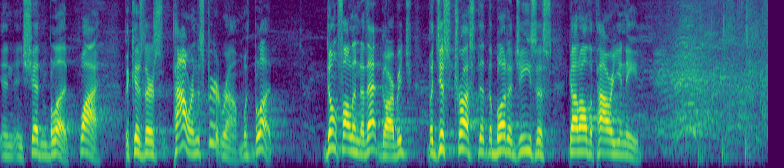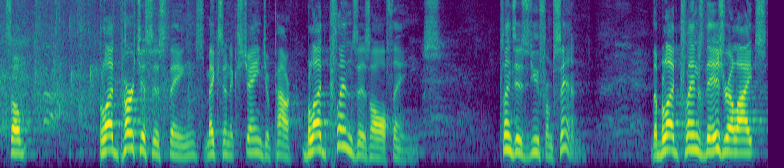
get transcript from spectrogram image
and, and shedding blood. Why? Because there's power in the spirit realm with blood. Don't fall into that garbage, but just trust that the blood of Jesus got all the power you need. So, blood purchases things, makes an exchange of power. Blood cleanses all things, cleanses you from sin. The blood cleansed the Israelites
